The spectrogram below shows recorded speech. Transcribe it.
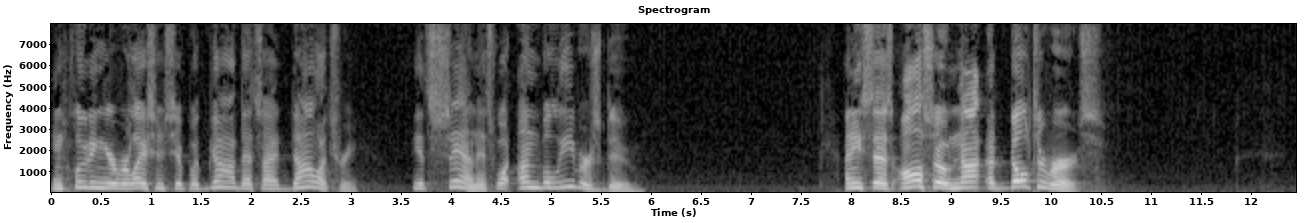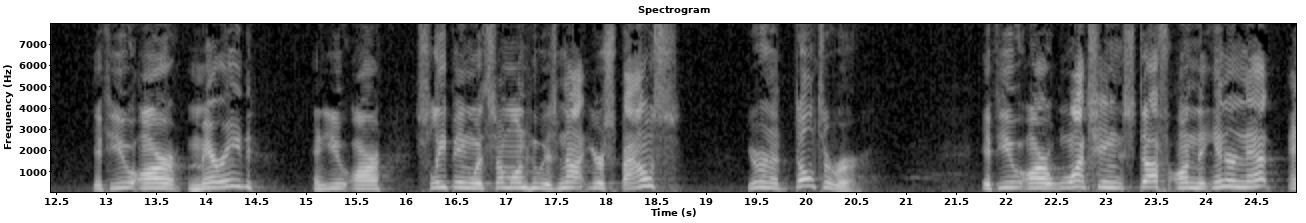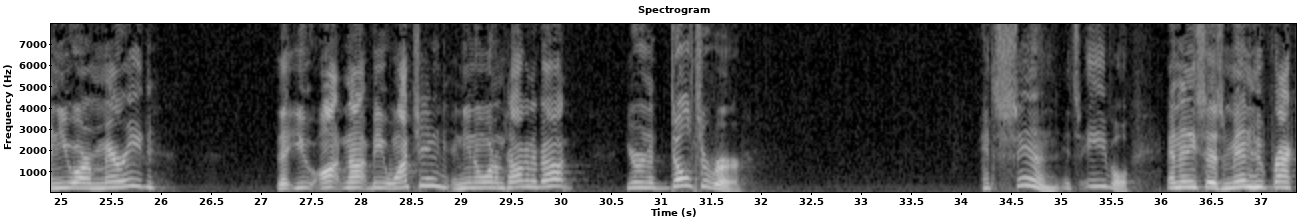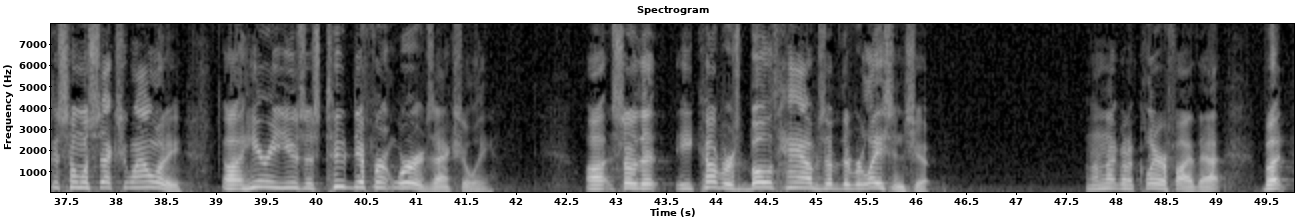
including your relationship with God, that's idolatry. It's sin. It's what unbelievers do. And he says, also not adulterers. If you are married and you are sleeping with someone who is not your spouse, you're an adulterer. If you are watching stuff on the internet and you are married that you ought not be watching, and you know what I'm talking about, you're an adulterer. It's sin, it's evil. And then he says, men who practice homosexuality. Uh, here he uses two different words, actually, uh, so that he covers both halves of the relationship. And I'm not going to clarify that, but,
